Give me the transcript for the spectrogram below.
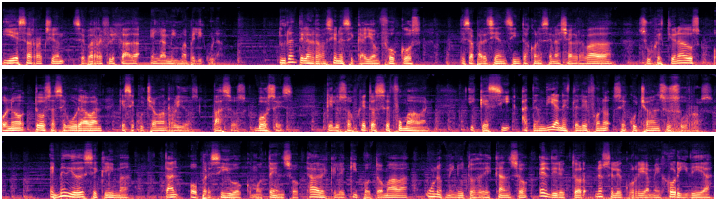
y esa reacción se ve reflejada en la misma película. Durante las grabaciones se caían focos, desaparecían cintas con escenas ya grabadas, sugestionados o no, todos aseguraban que se escuchaban ruidos, pasos, voces, que los objetos se fumaban y que si atendían el teléfono se escuchaban susurros. En medio de ese clima, tan opresivo como tenso, cada vez que el equipo tomaba unos minutos de descanso, el director no se le ocurría mejor idea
